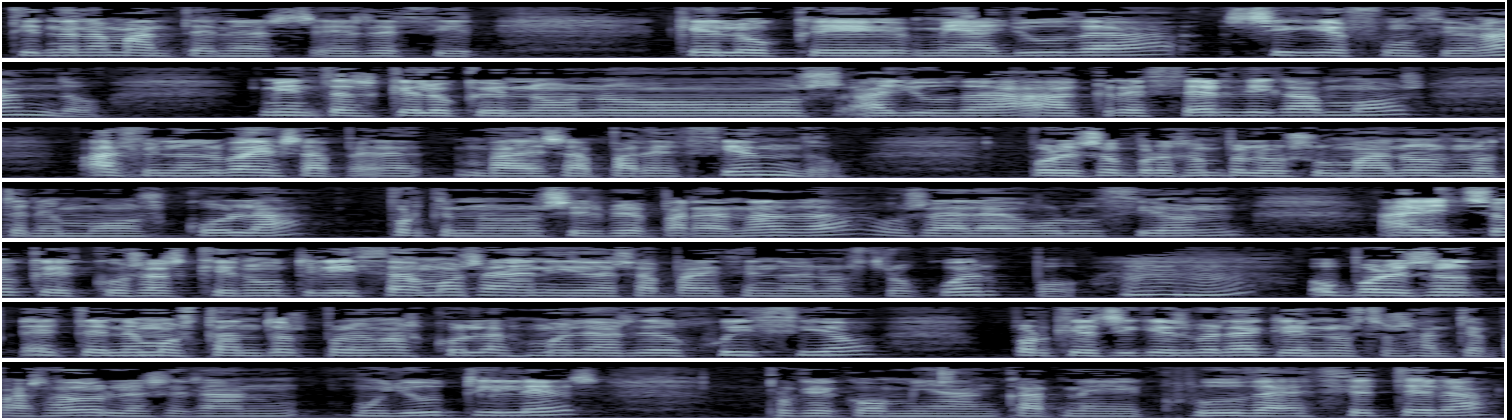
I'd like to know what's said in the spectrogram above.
tienden a mantenerse. Es decir, que lo que me ayuda sigue funcionando, mientras que lo que no nos ayuda a crecer, digamos, al final va, va desapareciendo. Por eso, por ejemplo, los humanos no tenemos cola, porque no nos sirve para nada. O sea, la evolución ha hecho que cosas que no utilizamos hayan ido desapareciendo de nuestro cuerpo. O por eso eh, tenemos tantos problemas con las muelas del juicio, porque sí que es verdad que nuestros antepasados les eran muy útiles, porque comían carne cruda, etcétera.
